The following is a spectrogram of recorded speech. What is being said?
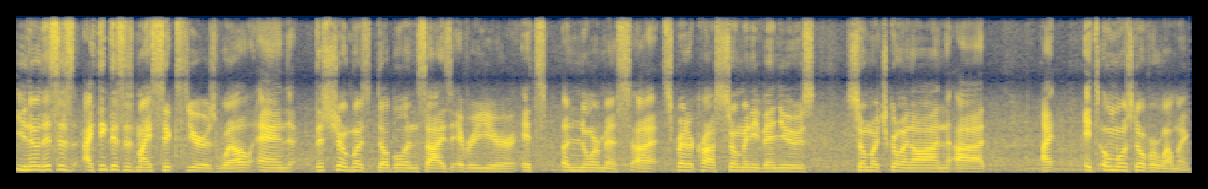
You know, this is, I think this is my sixth year as well, and this show must double in size every year. It's enormous, uh, spread across so many venues, so much going on. Uh, I, it's almost overwhelming.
